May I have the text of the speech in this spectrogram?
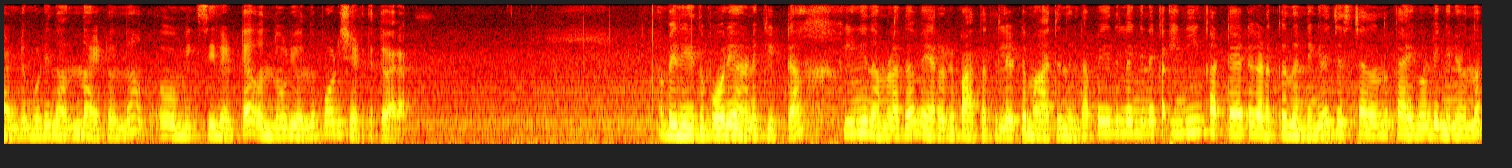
രണ്ടും കൂടി നന്നായിട്ടൊന്ന് മിക്സിയിലിട്ട് ഒന്നുകൂടി ഒന്ന് പൊടിച്ചെടുത്തിട്ട് വരാം. അപ്പോൾ ഇത് ഇതുപോലെയാണ് കിട്ടുക. ഇനി നമ്മളത് വേറൊരു പാത്രത്തിലോട്ട് മാറ്റുന്നുണ്ട്. അപ്പോൾ ഇതിലിങ്ങനെ ഇനിയും കട്ടയായിട്ട് കിടക്കുന്നുണ്ടെങ്കിൽ ജസ്റ്റ് അതൊന്ന് കൈകൊണ്ട് ഇങ്ങനെ ഒന്ന്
